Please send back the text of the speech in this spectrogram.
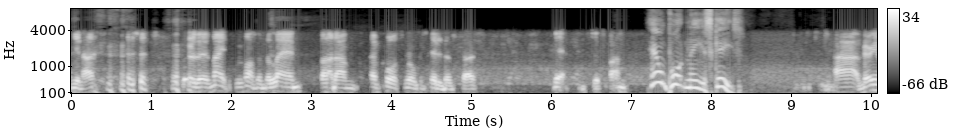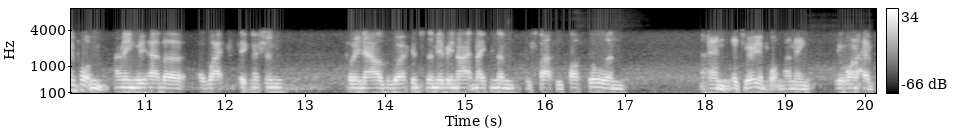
you know, we're their mates. We want them to land, but um, of course, we're all competitive. So, yeah, it's just fun. How important are your skis? Uh, very important. I mean, we have a, a wax technician putting hours of work into them every night, making them as fast as possible, and and it's very important. I mean, you want to have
